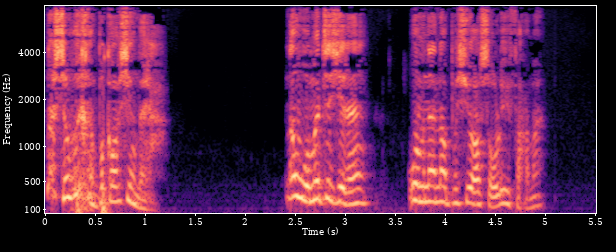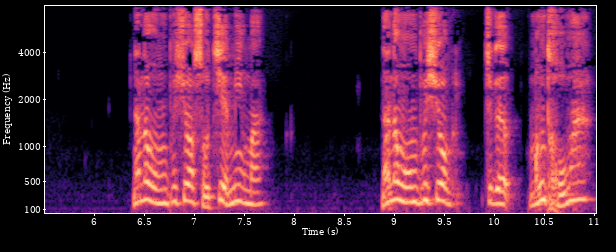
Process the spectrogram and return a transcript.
那神会很不高兴的呀。那我们这些人。我们难道不需要守律法吗？难道我们不需要守诫命吗？难道我们不需要这个蒙头吗？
